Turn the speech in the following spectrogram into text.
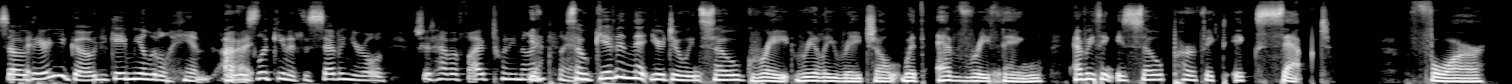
So there you go. You gave me a little hint. I All was looking at the seven year old should have a 529 Yeah. plan. So, given that you're doing so great, really, Rachel, with everything, everything is so perfect except for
